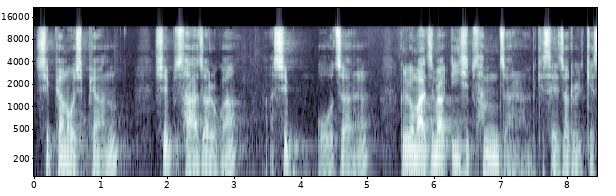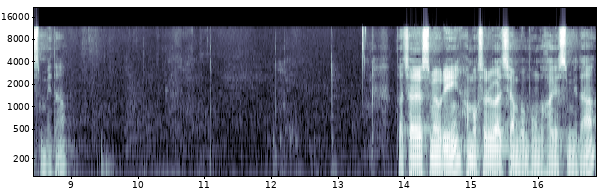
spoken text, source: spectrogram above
시편 50편 14절과 15절 그리고 마지막 23절 이렇게 세 절을 읽겠습니다. 다 자였으면 우리 한 목소리 같이 한번 봉독하겠습니다.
